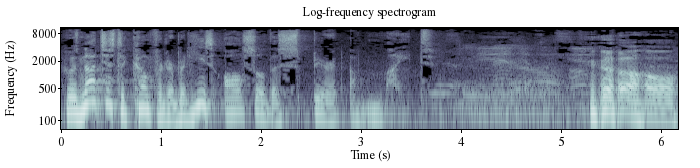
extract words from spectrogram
who is not just a comforter, but he's also the Spirit of might. oh,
